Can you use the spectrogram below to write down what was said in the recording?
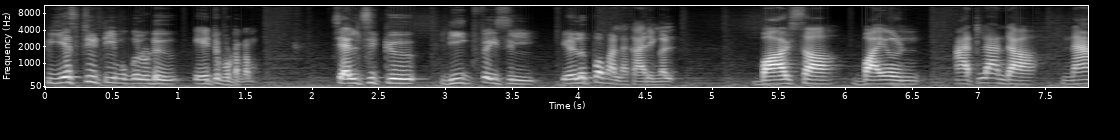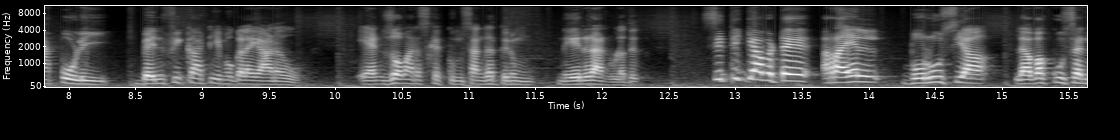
P S T ടീമുകളോട് ഏറ്റുമുട്ടണം. ചെൽസിക്ക് ലീഗ് ഫേസിൽ എളുപ്പമല്ല കാര്യങ്ങൾ. Barca Bayern Atalanta Napoli Benfica ടീമുകളെയാണ് എൻസോ മരസ്കക്കും സംഘത്തിനും നേരിടാനുള്ളത്. സിറ്റിക്കാവട്ടെ റയൽ ബൊറൂസിയ ലവക്കൂസൻ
